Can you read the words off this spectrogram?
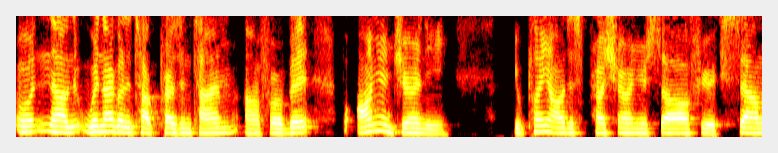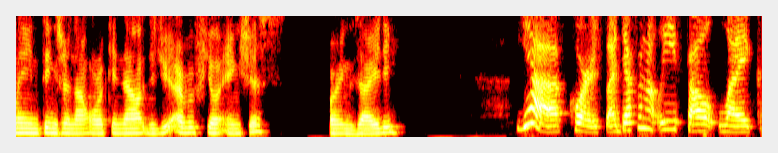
well, now we're not going to talk present time uh, for a bit, but on your journey, you're putting all this pressure on yourself, you're excelling, things are not working out. Did you ever feel anxious or anxiety? Yeah, of course. I definitely felt like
